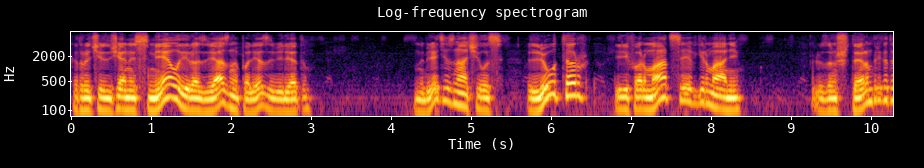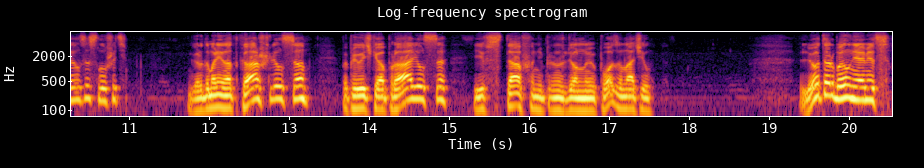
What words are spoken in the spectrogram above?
который чрезвычайно смело и развязно полез за билетом. На билете значилось «Лютер и реформация в Германии». Крузенштерн приготовился слушать. Гардемарин откашлялся по привычке оправился и, встав в непринужденную позу, начал. Лютер был немец.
